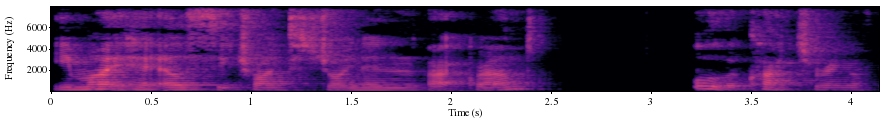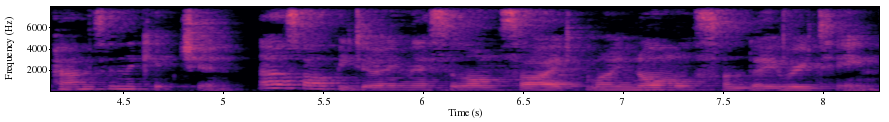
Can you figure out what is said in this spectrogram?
You might hear Elsie trying to join in in the background, or the clattering of pans in the kitchen, as I'll be doing this alongside my normal Sunday routine.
